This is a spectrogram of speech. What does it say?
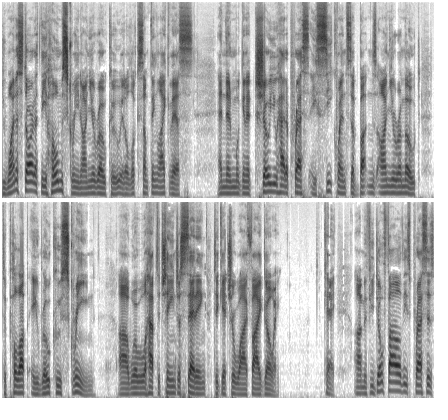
You want to start at the home screen on your Roku. It'll look something like this. And then we're going to show you how to press a sequence of buttons on your remote to pull up a Roku screen uh, where we'll have to change a setting to get your Wi-Fi going. Okay, um, if you don't follow these presses,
